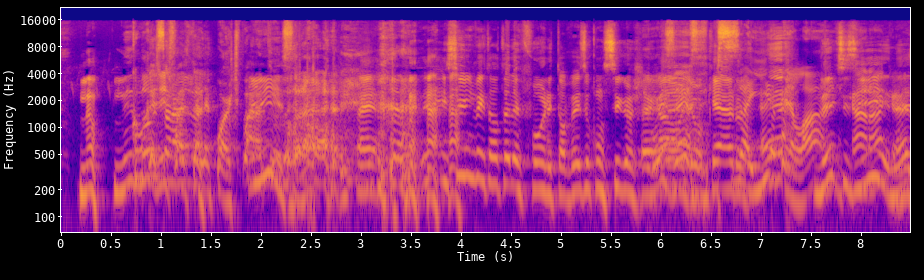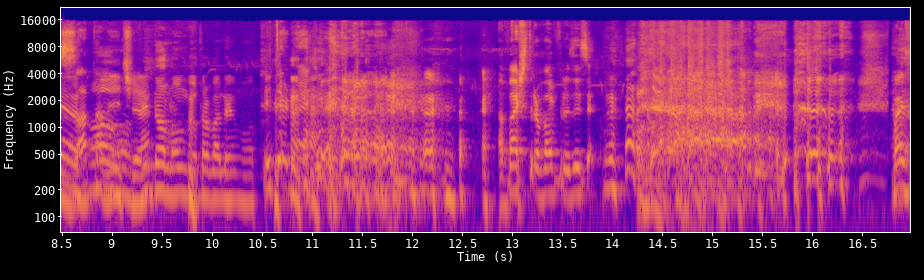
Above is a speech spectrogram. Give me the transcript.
não... nem- Como não que a gente faz teleporte? Para Isso, tudo. É, e, e se eu inventar o telefone, talvez eu consiga chegar Pois é, onde eu você quero. Precisa ir até lá. Nem precisa ir, né? Exatamente, oh, é. Vida longa, eu trabalho remoto. Internet. Abaixo trabalho presencial. Mas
